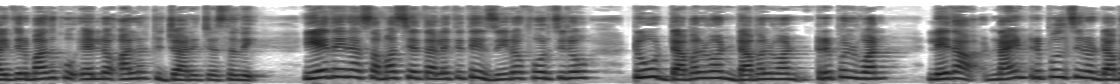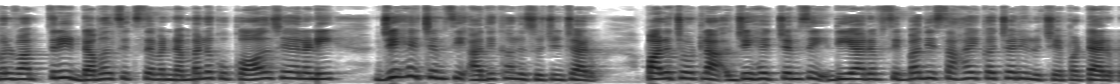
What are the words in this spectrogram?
హైదరాబాద్కు ఎల్లో అలర్ట్ జారీ చేసింది. ఏదైనా సమస్య తలెత్తితే zero four zero two double one double one triple one లేదా nine triple zero double one three double six seven నెంబర్లకు కాల్ చేయాలని జీహెచ్ఎంసీ అధికారులు సూచించారు. పలుచోట్ల జీహెచ్ఎంసీ డీఆర్ఎఫ్ సిబ్బంది సహాయక చర్యలు చేపట్టారు.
